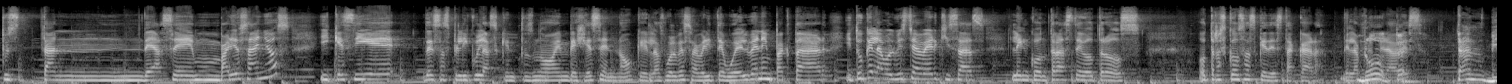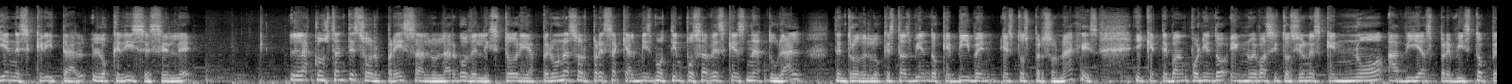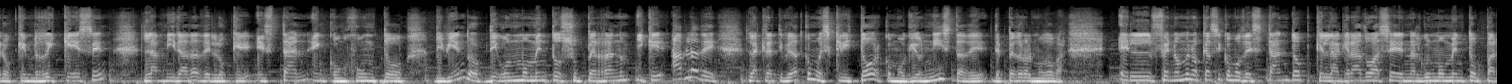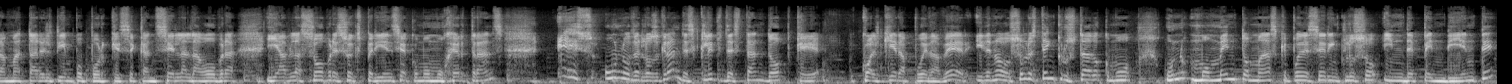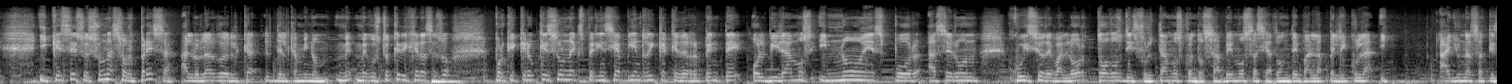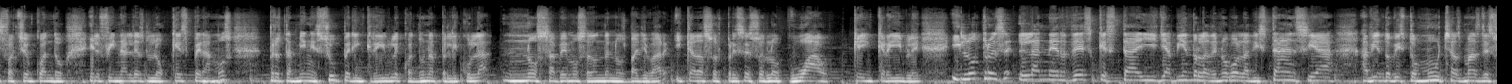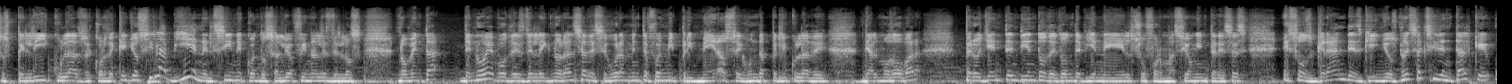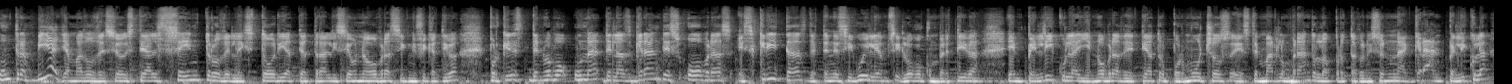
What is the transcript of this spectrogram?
pues tan de hace varios años y que sigue de esas películas que pues no envejecen, ¿no? Que las vuelves a ver y te vuelven a impactar y tú que la volviste a ver quizás le encontraste otros otras cosas que destacar de la primera vez. Tan bien escrita lo que dices, el la constante sorpresa a lo largo de la historia, pero una sorpresa que al mismo tiempo sabes que es natural dentro de lo que estás viendo que viven estos personajes y que te van poniendo en nuevas situaciones que no habías previsto, pero que enriquecen la mirada de lo que están en conjunto viviendo. Digo, un momento súper random y que habla de la creatividad como escritor, como guionista de, Pedro Almodóvar. El fenómeno casi como de stand-up que agrado hace en algún momento para matar el tiempo porque se cancela la obra y habla sobre su experiencia como mujer trans, es uno de los grandes clips de stand-up que cualquiera pueda ver. Y de nuevo, solo está incrustado como un momento más que puede ser incluso independiente. ¿Y qué es eso? Es una sorpresa a lo largo del, camino. Me, me, gustó que dijeras eso porque creo que es una experiencia bien rica que de repente olvidamos y no es por hacer un juicio de valor. Todos disfrutamos cuando sabemos hacia dónde va la película y hay una satisfacción cuando el final es lo que esperamos, pero también es súper increíble cuando una película no sabemos a dónde nos va a llevar y cada sorpresa es solo wow qué increíble. Y lo otro es la nerdez que está ahí, ya viéndola de nuevo a la distancia, habiendo visto muchas más de sus películas. Recordé que yo sí la vi en el cine cuando salió a finales de los 90. De nuevo, desde la ignorancia de seguramente fue mi primera o segunda película de, de Almodóvar, pero ya entendiendo de dónde viene él, su formación, intereses, esos grandes guiños. No es accidental que un tranvía llamado Deseo esté al centro de la historia teatral y sea una obra significativa, porque es de nuevo una de las grandes obras escritas de Tennessee Williams y luego convertida en película y en obra de teatro por muchos. Este Marlon Brando la protagonizó en una gran película.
